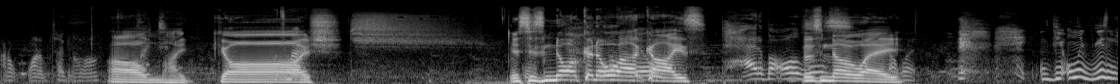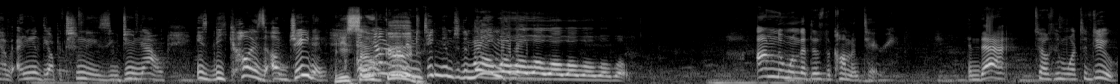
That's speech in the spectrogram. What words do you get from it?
I don't want him tugging along. Oh my gosh. This is not gonna work, guys. Bad all There's this? no oh, way. The only reason you have any of the opportunities you do now is because of Jaden. And he's so now You're good. taking him to the Whoa, whoa, whoa, whoa, whoa, whoa, whoa, whoa, whoa. I'm the one that does the commentary. And that tells him what to do.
